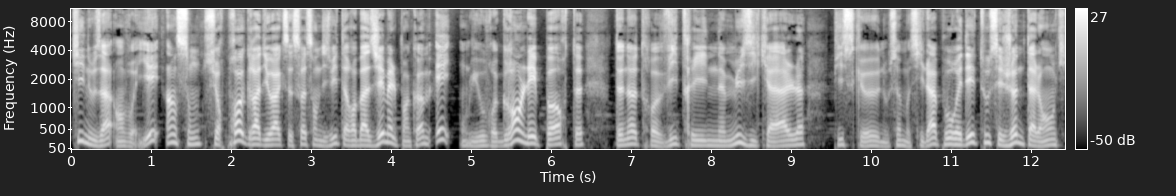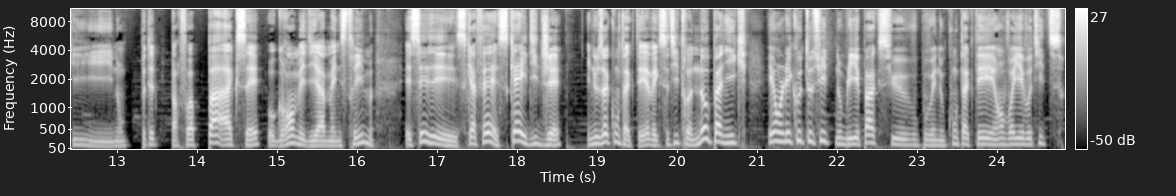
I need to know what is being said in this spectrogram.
qui nous a envoyé un son sur progradioaxe78.gmail.com et on lui ouvre grand les portes de notre vitrine musicale puisque nous sommes aussi là pour aider tous ces jeunes talents qui n'ont peut-être parfois pas accès aux grands médias mainstream. Et c'est ce qu'a fait Sky DJ. Il nous a contacté avec ce titre No Panic et on l'écoute tout de suite. N'oubliez pas que vous pouvez nous contacter et envoyer vos titres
